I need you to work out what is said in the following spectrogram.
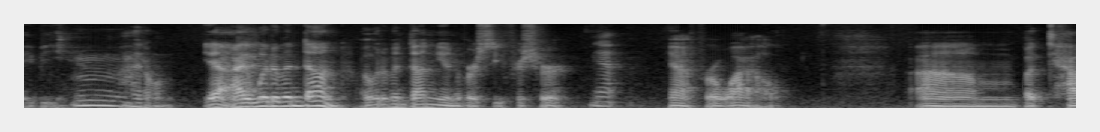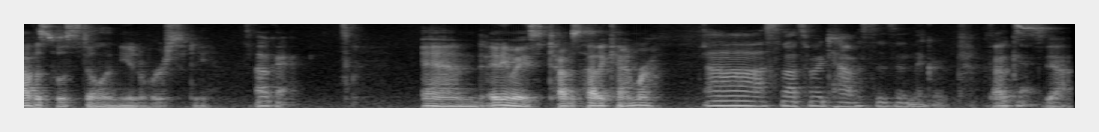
Maybe I don't. Yeah, I would have been done. I would have been done university for sure. Yeah. Yeah, for a while. Um, but Tavis was still in university. Okay. And anyways, Tavis had a camera. Ah, so that's why Tavis is in the group. That's okay. yeah.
